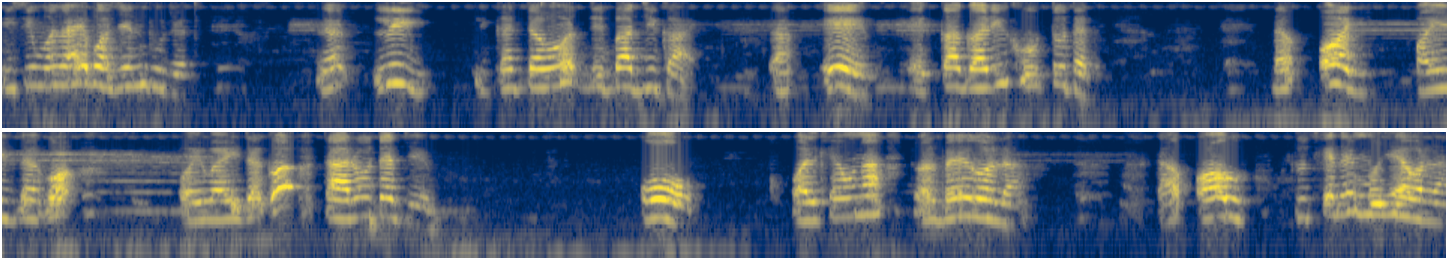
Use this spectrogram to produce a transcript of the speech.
ইসি মশাই বসেন পুজো লি লিখা যাব দিবাজি গায় এ একা গাড়ি খুঁজতে দেখ ওই ওই দেখো ওই বাড়ি দেখো, তার উঠেছে ও ওই খেও না, তোর বেয়ে গলা ও তুঝকে দেখ মুঝে গলা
